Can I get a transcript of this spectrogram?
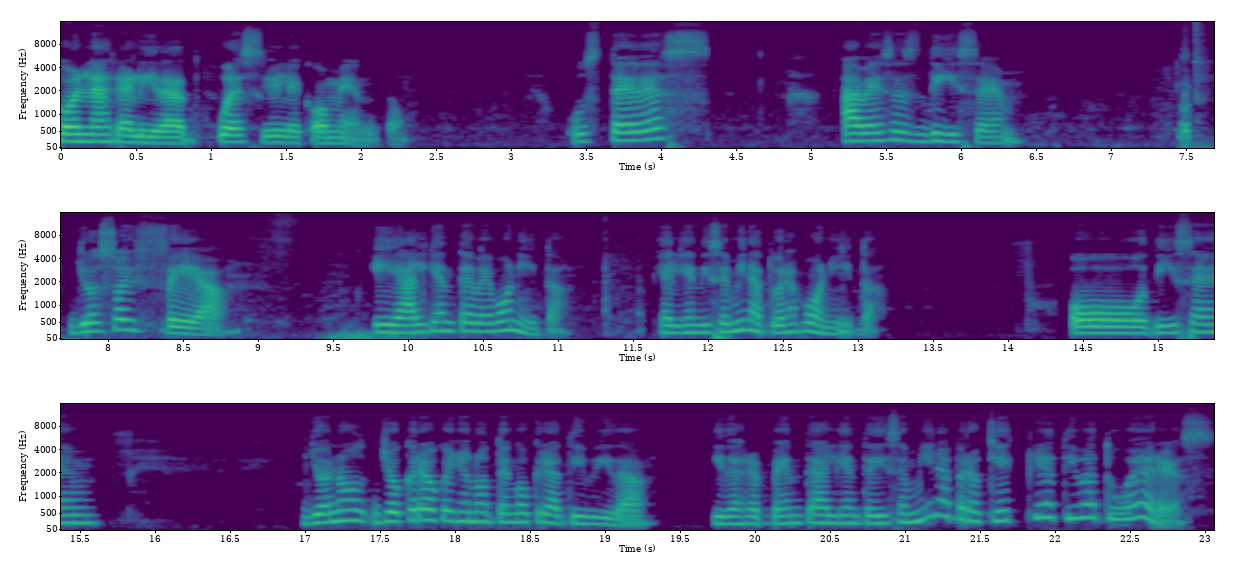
con la realidad? Pues le comento. Ustedes a veces dicen, yo soy fea y alguien te ve bonita. Y alguien dice, mira, tú eres bonita. O dicen, yo no, yo creo que yo no tengo creatividad. Y de repente alguien te dice, mira, pero qué creativa tú eres.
